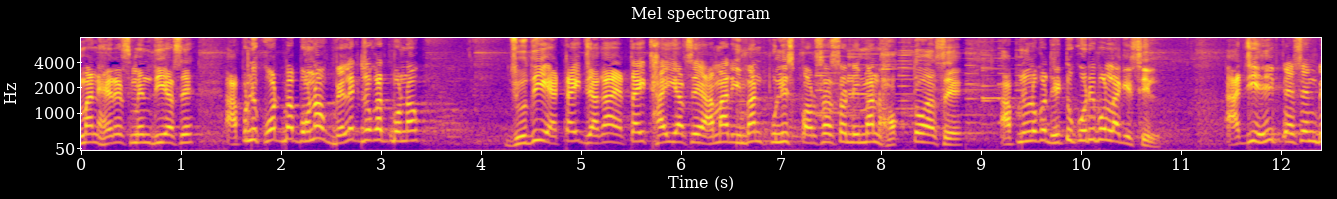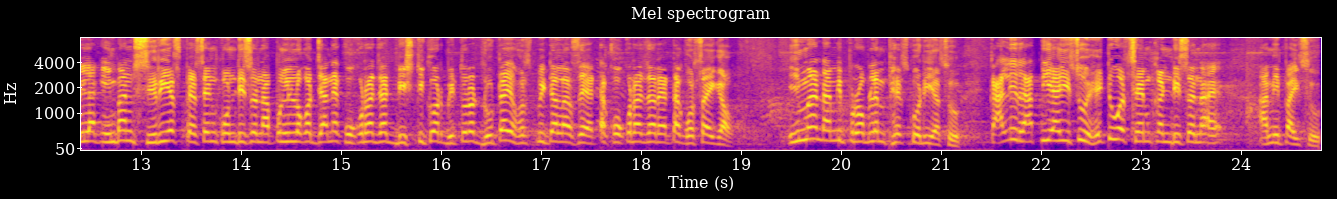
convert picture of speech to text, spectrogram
ইমান হেৰেছমেণ্ট দি আছে আপুনি ক'ত বা বনাওক বেলেগ জেগাত বনাওক। যদি এটাই জেগা এটাই ঠাই আছে আমাৰ ইমান পুলিচ প্ৰশাসন ইমান শক্ত আছে আপোনালোকে সেইটো কৰিব লাগিছিল। আজি সেই পেচেণ্টবিলাক ইমান ছিৰিয়াছ পেচেণ্ট কণ্ডিশ্যন আপুনি লগত জানে কোকৰাঝাৰ ডিষ্ট্ৰিক্টৰ ভিতৰত দুটাই হস্পিটেল আছে এটা কোকৰাঝাৰ এটা গোসাইগাঁও। ইমান আমি প্ৰব্লেম ফেচ কৰি আছোঁ। কালি ৰাতি আহিছোঁ সেইটোও ছেম কণ্ডিশ্যন আমি পাইছোঁ।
